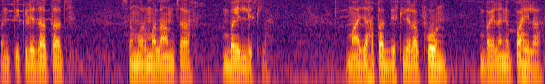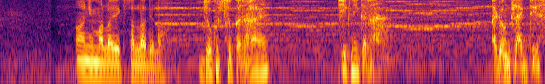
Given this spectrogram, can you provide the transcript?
पण तिकडे जाताच समोर मला आमचा बैल दिसला. माझ्या हातात दिसलेला फोन बैलाने पाहिला आणि मला एक सल्ला दिला. जो कुछ तू कर रहा है ठीक नहीं कर रहा आई डोंट लाइक दिस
